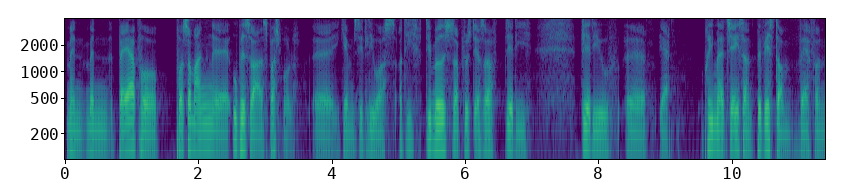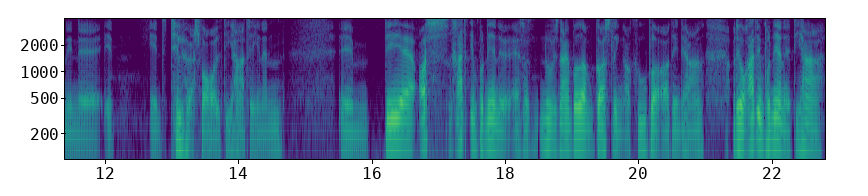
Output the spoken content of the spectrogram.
men, men bærer på, på så mange øh, ubesvarede spørgsmål øh, igennem sit liv også. Og de, de mødes så pludselig, og så bliver de, bliver de jo øh, ja, primært Jason bevidst om, hvad for en, øh, et, et tilhørsforhold de har til hinanden. Øhm, det er også ret imponerende, altså nu vi snakker både om Gosling og Cooper og den der og det er jo ret imponerende, at de har,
